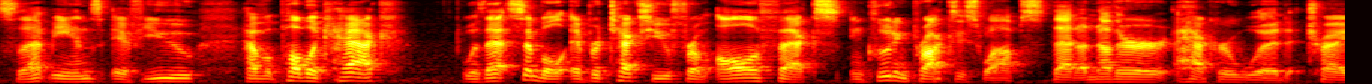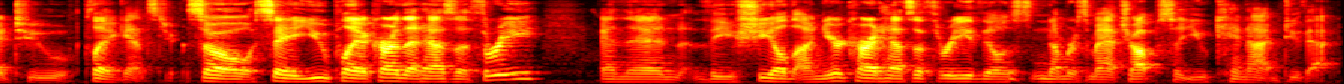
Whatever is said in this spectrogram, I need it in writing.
So, that means if you have a public hack with that symbol, it protects you from all effects, including proxy swaps, that another hacker would try to play against you. So, say you play a card that has a 3, and then the shield on your card has a 3, those numbers match up, so you cannot do that.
